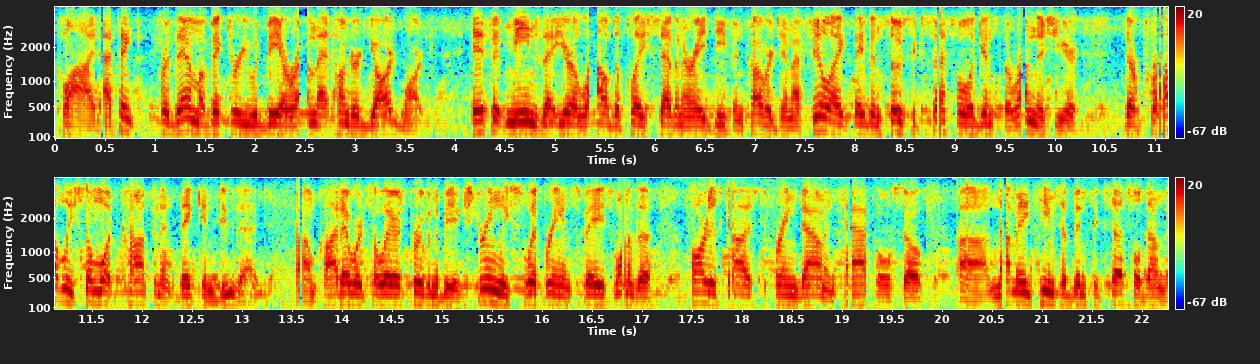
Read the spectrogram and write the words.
Clyde. I think for them a victory would be around that hundred yard mark if it means that you're allowed to play seven or eight deep in coverage. And I feel like they've been so successful against the run this year, they're probably somewhat confident they can do that. Um, Clyde Edwards Helaire has proven to be extremely slippery in space, one of the hardest guys to bring down and tackle. So uh, not many teams have been successful down the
